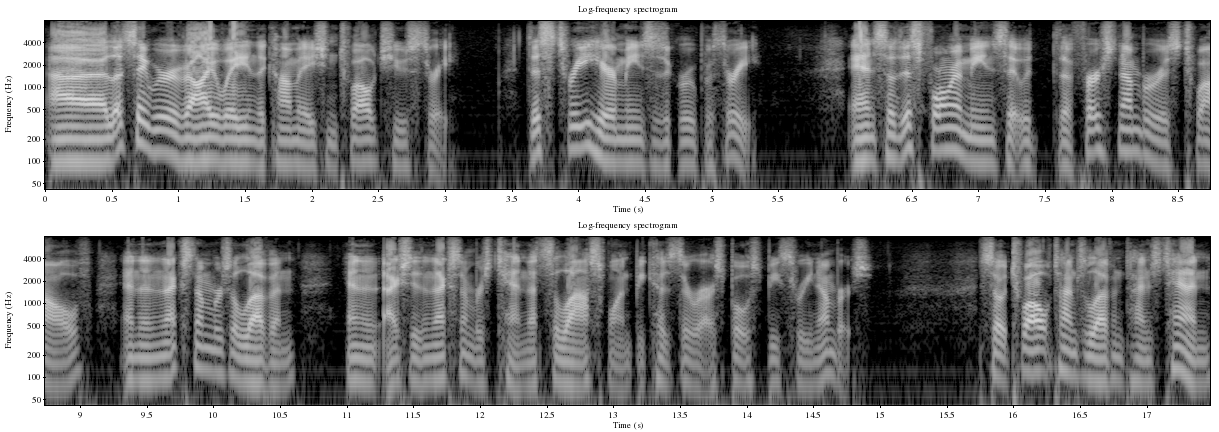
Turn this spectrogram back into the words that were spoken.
Uh, let's say we're evaluating the combination 12 choose 3. This 3 here means it's a group of 3. And so this formula means that the first number is 12, and then the next number is 11, and actually the next number is 10. That's the last one because there are supposed to be three numbers. So 12 times 11 times 10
